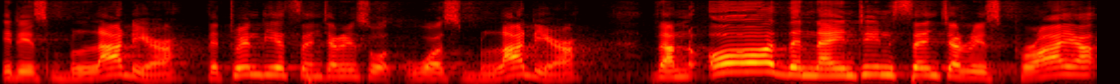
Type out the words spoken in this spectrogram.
It is bloodier, the 20th century was bloodier than all the 19 centuries prior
